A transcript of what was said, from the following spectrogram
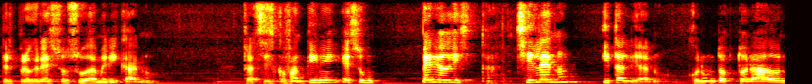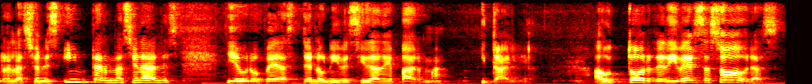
del Progreso Sudamericano. Francisco Fantini es un periodista chileno-italiano con un doctorado en relaciones internacionales y europeas de la Universidad de Parma, Italia. Autor de diversas obras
